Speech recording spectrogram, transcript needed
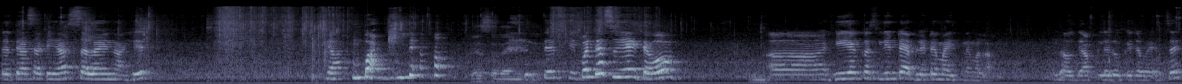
तर त्यासाठी ह्या सलाईन आहेत. त्या बाटल्या तेच की पण त्या सुया आहेत हो. अं, ही एक कसली टॅबलेट आहे माहीत नाही मला. जाऊ दे आपल्या डोक्याच्या बाहेरचं आहे.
